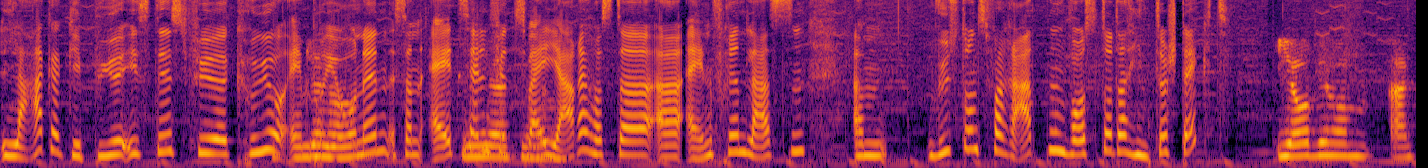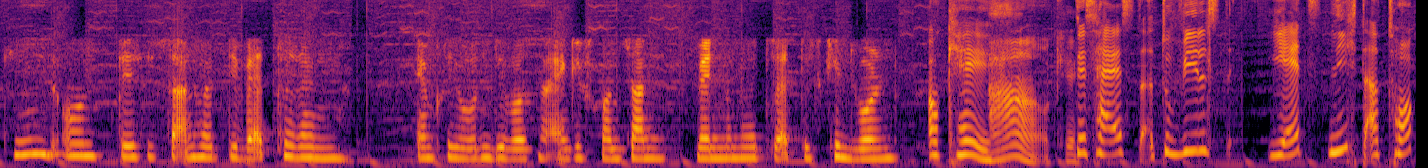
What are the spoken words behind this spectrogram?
Lagergebühr ist es für Kryoembryonen. Es sind Eizellen Ja, für zwei genau. Jahre, hast du äh, einfrieren lassen. Ähm, willst du uns verraten, was da dahinter steckt? Ja, wir haben ein Kind und das sind halt die weiteren Embryonen, die was noch eingefroren sind, wenn wir nur ein zweites Kind wollen. Okay. Ah, okay. Das heißt, du willst jetzt nicht ad hoc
